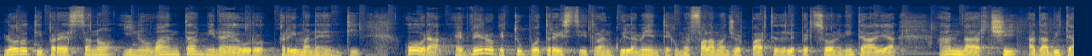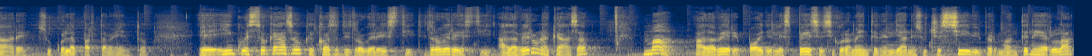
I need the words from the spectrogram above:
loro ti prestano i 90.000 euro rimanenti. Ora è vero che tu potresti tranquillamente, come fa la maggior parte delle persone in Italia, andarci ad abitare su quell'appartamento. E in questo caso che cosa ti troveresti? Ti troveresti ad avere una casa ma ad avere poi delle spese sicuramente negli anni successivi per mantenerla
